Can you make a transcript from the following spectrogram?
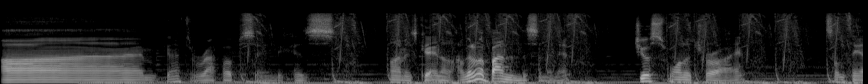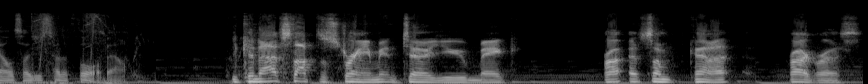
I'm gonna have to wrap up soon because time is getting on. I'm gonna abandon this a minute. Just want to try something else. I just had a thought about. You cannot stop the stream until you make uh, some kind of progress.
